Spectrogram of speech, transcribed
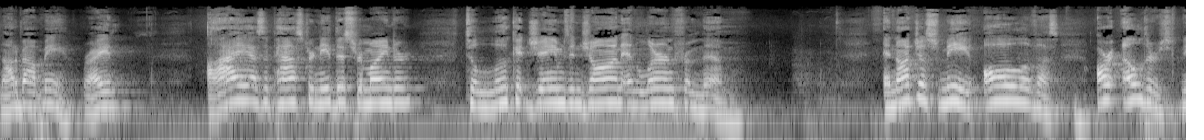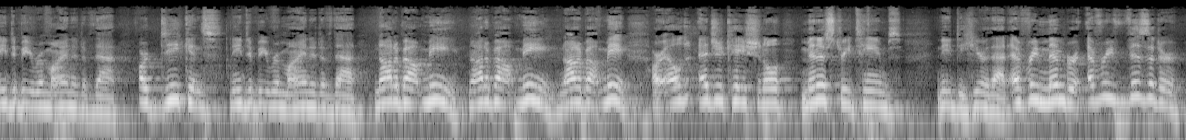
not about me, right? I, as a pastor, need this reminder to look at James and John and learn from them. And not just me, all of us. Our elders need to be reminded of that. Our deacons need to be reminded of that. Not about me, not about me, not about me. Our educational ministry teams need to hear that. Every member, every visitor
